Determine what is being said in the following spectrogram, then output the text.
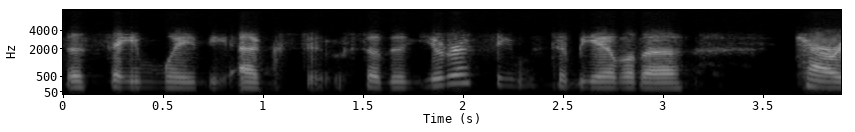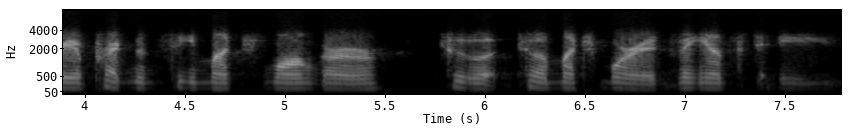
the same way the eggs do. So the uterus seems to be able to carry a pregnancy much longer to a, to a much more advanced age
